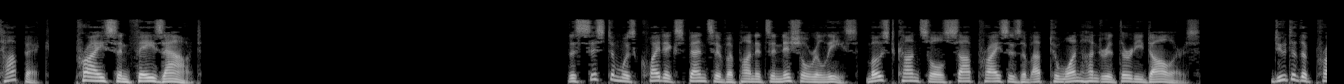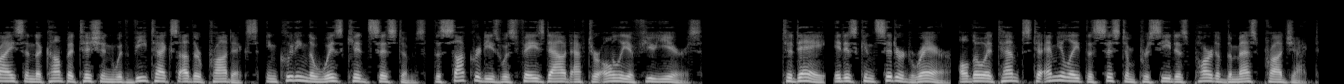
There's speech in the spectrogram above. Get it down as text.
Topic: Price and phase out. The system was quite expensive upon its initial release. Most consoles saw prices of up to $130. Due to the price and the competition with VTech's other products, including the Whiz Kid systems, the Socrates was phased out after only a few years. Today, it is considered rare, although attempts to emulate the system proceed as part of the MESS project.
